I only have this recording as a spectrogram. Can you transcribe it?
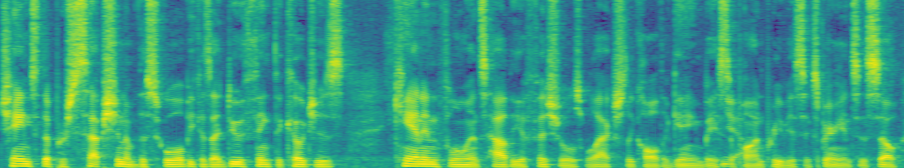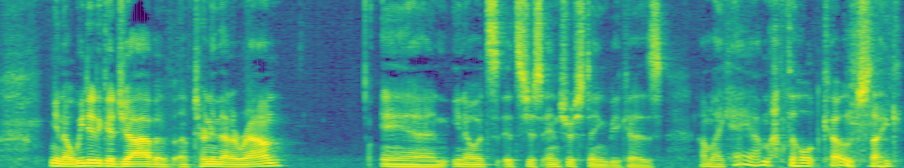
change the perception of the school because I do think the coaches can influence how the officials will actually call the game based Yeah. upon previous experiences. So, you know, we did a good job of, of turning that around and you know it's it's just interesting because I'm like, hey, I'm not the old coach. Like,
